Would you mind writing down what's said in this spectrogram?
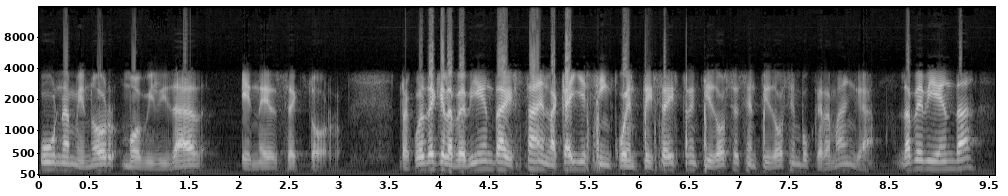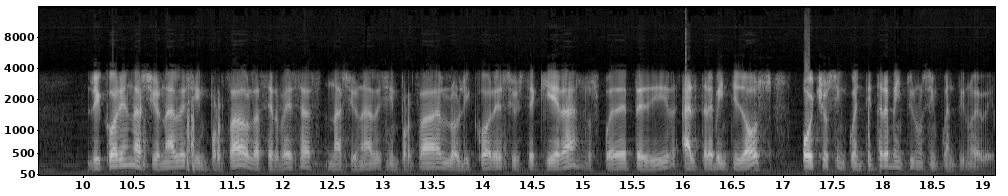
una menor movilidad en el sector. Recuerde que la vivienda está en la calle 563262 en Bucaramanga. La vivienda licores nacionales importados, las cervezas nacionales importadas, los licores, si usted quiera, los puede pedir al 322-853-2159.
